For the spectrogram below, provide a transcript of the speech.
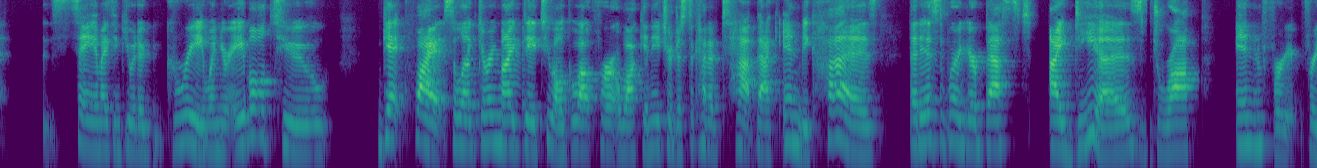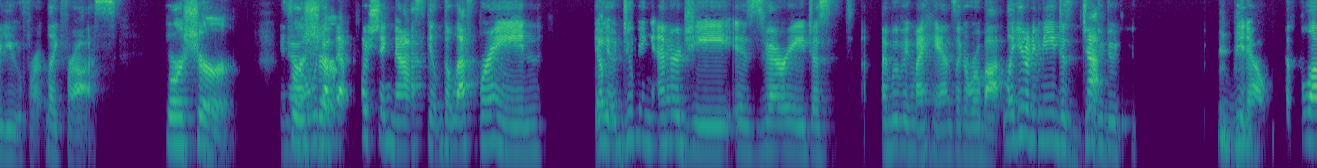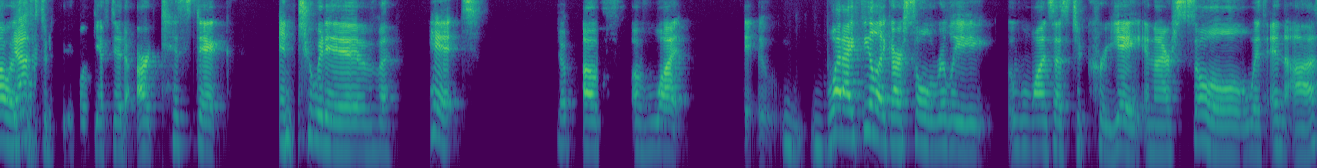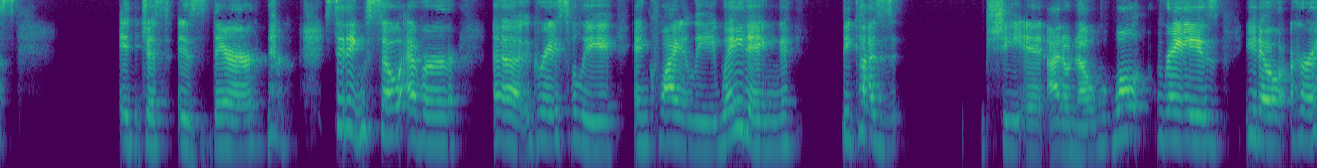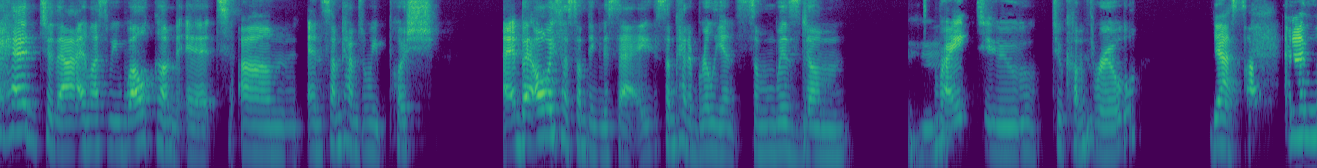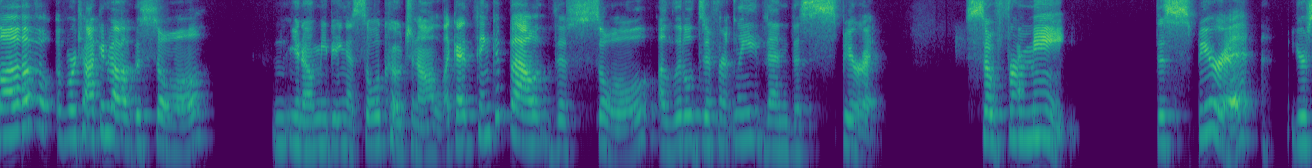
same, I think you would agree, when you're able to get quiet. So like during my day too, I'll go out for a walk in nature just to kind of tap back in because that is where your best ideas drop in for for you for like for us. For sure. You know, for without sure. that pushing masculine, the left brain, yep. you know, doing energy is very just I'm moving my hands like a robot. Like you know what I mean? Just do yeah. do do. You know, the flow is yeah. just a beautiful, gifted, artistic, intuitive hit yep. of of what what I feel like our soul really wants us to create and our soul within us it just is there sitting so ever uh, gracefully and quietly waiting because she it i don't know won't raise you know her head to that unless we welcome it um and sometimes when we push but always has something to say some kind of brilliance some wisdom mm-hmm. right to to come through. Yes uh, and i love we're talking about the soul you know me being a soul coach and all like i think about the soul a little differently than the spirit. So for me the spirit your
